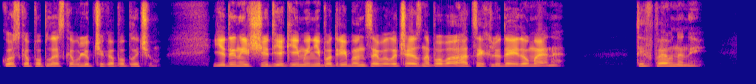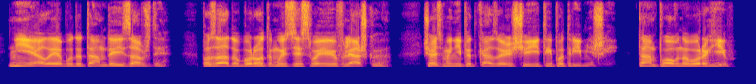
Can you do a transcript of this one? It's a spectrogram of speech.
Коска поплескав Любчика по плечу. Єдиний щит, який мені потрібен, це величезна повага цих людей до мене. Ти впевнений? Ні, але я буду там, де і завжди. Позаду боротимусь зі своєю фляшкою. Щось мені підказує, що їй ти потрібніший. Там повно ворогів.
